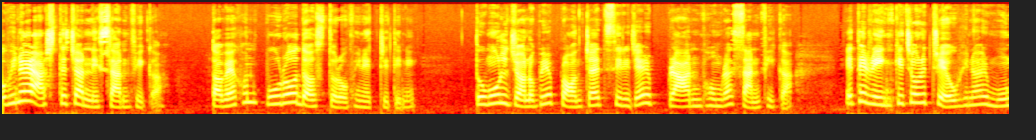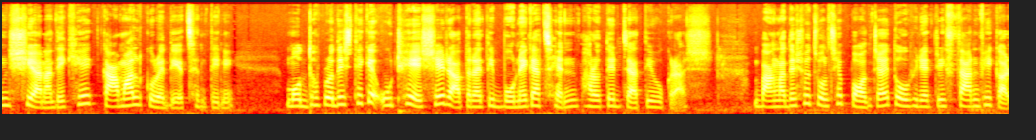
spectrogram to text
অভিনয়ে আসতে চাননি সানভিকা, তবে এখন পুরো দস্তর অভিনেত্রী তিনি। তুমুল জনপ্রিয় পঞ্চায়েত সিরিজের প্রাণ ভোমরা সানভিকা। এতে রিঙ্কি চরিত্রে অভিনয়ের মুন্সিয়ানা দেখে কামাল করে দিয়েছেন তিনি। মধ্যপ্রদেশ থেকে উঠে এসে রাতারাতি বনে গেছেন ভারতের জাতীয় ক্রাশ। বাংলাদেশও চলছে পঞ্চায়েত অভিনেত্রী সানভিকার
